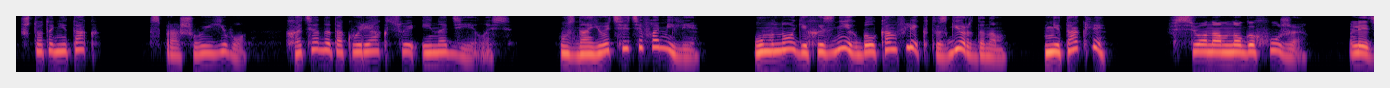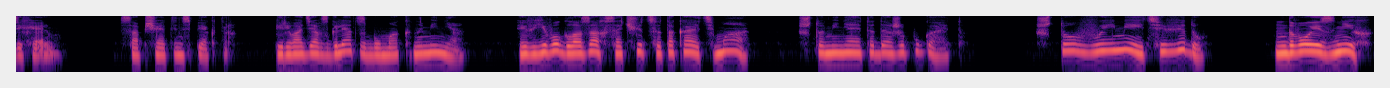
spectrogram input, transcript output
«Что-то не так?» — спрашиваю его, хотя на такую реакцию и надеялась. «Узнаете эти фамилии? У многих из них был конфликт с Гердоном, не так ли?» «Все намного хуже, леди Хельм», — сообщает инспектор, переводя взгляд с бумаг на меня. И в его глазах сочится такая тьма, что меня это даже пугает. Что вы имеете в виду? Двое из них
